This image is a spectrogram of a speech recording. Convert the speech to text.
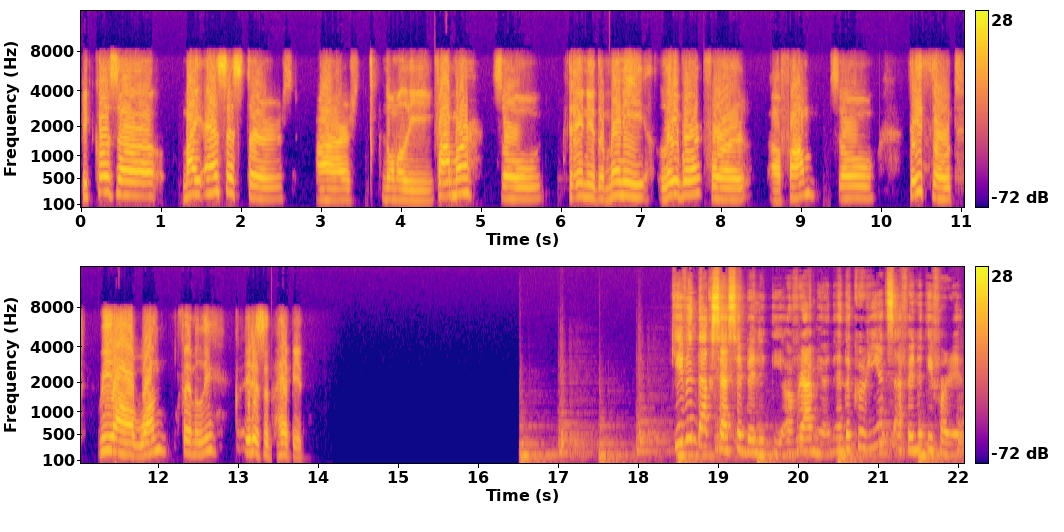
Because uh, my ancestors are normally farmer, so they need many labor for a farm. So they thought we are one family. It is a habit. Given the accessibility of ramyun and the Koreans' affinity for it,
